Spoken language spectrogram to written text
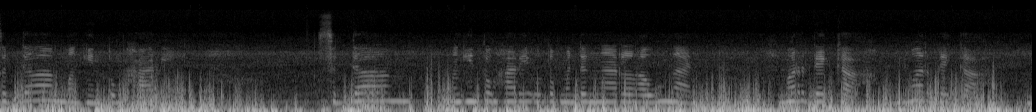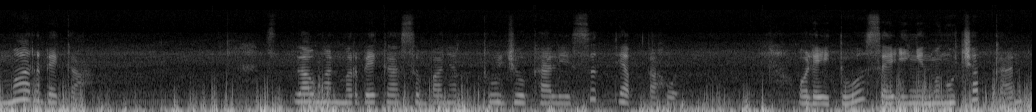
sedang menghitung hari. Sedang menghitung hari untuk mendengar laungan. Merdeka merdeka merdeka. Laungan merdeka sebanyak tujuh kali setiap tahun. Oleh itu saya ingin mengucapkan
